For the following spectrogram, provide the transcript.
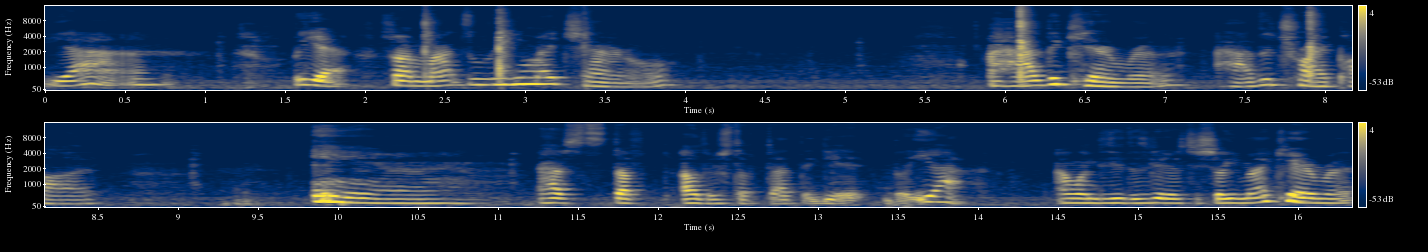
yeah. But yeah, so I'm not deleting my channel. I have the camera. I have the tripod. And I have stuff, other stuff that they get. But yeah, I wanted to do this video to show you my camera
